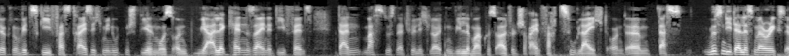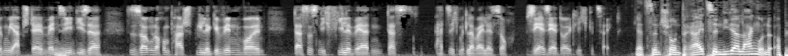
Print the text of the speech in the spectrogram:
Dirk Nowitzki fast 30 Minuten spielen muss und wir alle kennen seine Defense, dann machst du es natürlich Leuten wie LeMarcus Aldridge auch einfach zu leicht. Und ähm, das müssen die Dallas Mavericks irgendwie abstellen, wenn mhm. sie in dieser Saison noch ein paar Spiele gewinnen wollen. Dass es nicht viele werden, das hat sich mittlerweile noch sehr, sehr deutlich gezeigt. Jetzt sind schon 13 Niederlagen und ob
